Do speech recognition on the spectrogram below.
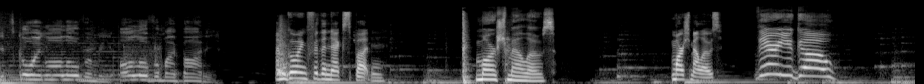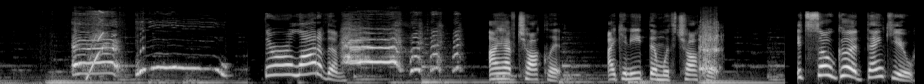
It's going all over me, all over my body. I'm going for the next button. Marshmallows. Marshmallows. There you go! Eh, there are a lot of them. I have chocolate. I can eat them with chocolate. It's so good, thank you.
